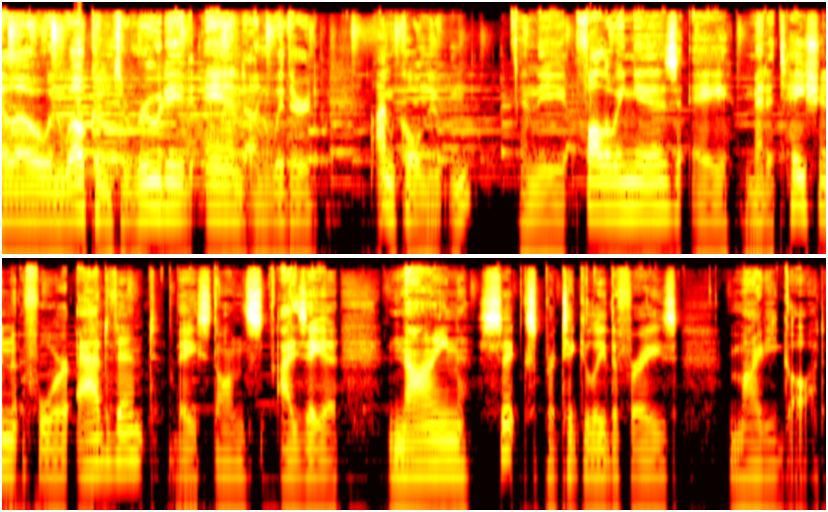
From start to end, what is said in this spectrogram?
Hello and welcome to Rooted and Unwithered. I'm Cole Newton, and the following is a meditation for Advent based on Isaiah 9 6, particularly the phrase, Mighty God.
